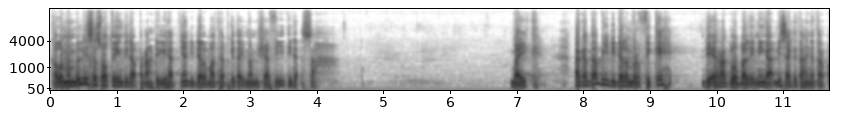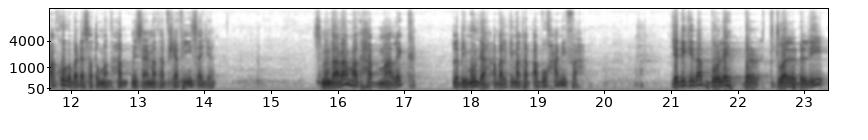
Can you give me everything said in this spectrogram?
Kalau membeli sesuatu yang tidak pernah dilihatnya di dalam madhab kita Imam Syafi'i tidak sah. Baik. Akan tapi di dalam berfikih di era global ini nggak bisa kita hanya terpaku kepada satu madhab, misalnya madhab Syafi'i saja. Sementara madhab Malik lebih mudah, apalagi madhab Abu Hanifah. Jadi kita boleh berjual beli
